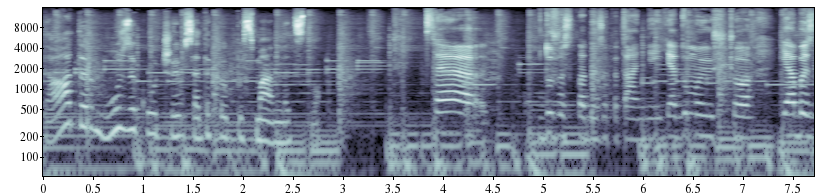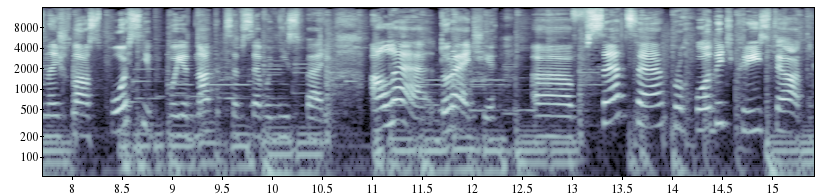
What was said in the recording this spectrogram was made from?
театр, музику чи все-таки письменництво? Це дуже складне запитання. Я думаю, що я би знайшла спосіб поєднати це все в одній сфері. Але до речі, е, все це проходить крізь театр.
